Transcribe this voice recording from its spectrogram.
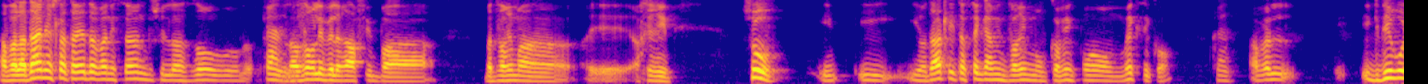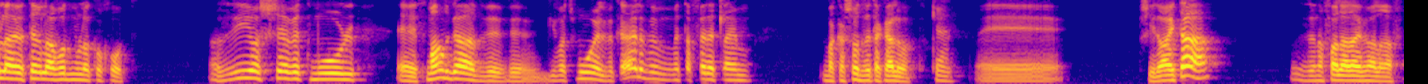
אבל עדיין יש לה את הידע והניסיון בשביל לעזור, כן, לעזור לי ולרפי ב- בדברים האחרים. שוב, היא, היא, היא יודעת להתעסק גם עם דברים מורכבים כמו מקסיקו, כן. אבל הגדירו לה יותר לעבוד מול לקוחות. אז היא יושבת מול אה, סמארטגארד ו- וגבעת שמואל וכאלה ומתפעלת להם בקשות ותקלות. כן, אה, כשהיא לא הייתה, זה נפל עליי ועל רפי.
